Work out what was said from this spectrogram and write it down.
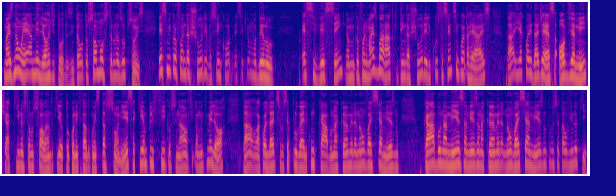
Mas não é a melhor de todas. Então eu estou só mostrando as opções. Esse microfone da Shure você encontra, esse aqui é um modelo SV100, é o microfone mais barato que tem da Shure, ele custa 150 reais, tá? E a qualidade é essa. Obviamente, aqui nós estamos falando que eu estou conectado com esse da Sony. Esse aqui amplifica o sinal, fica muito melhor, tá? A qualidade, se você plugar ele com cabo na câmera, não vai ser a mesma. Cabo na mesa, mesa na câmera, não vai ser a mesma que você está ouvindo aqui,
